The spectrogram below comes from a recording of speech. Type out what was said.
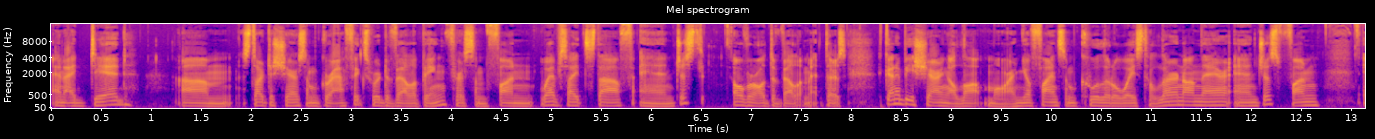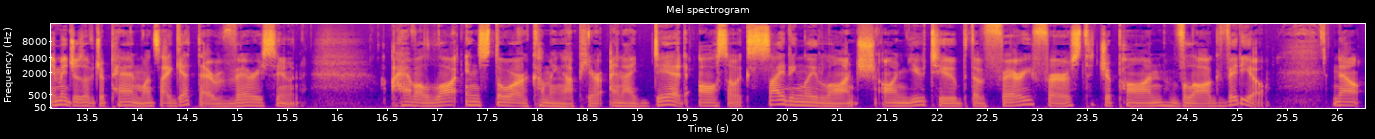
And I did um, start to share some graphics we're developing for some fun website stuff and just overall development. There's going to be sharing a lot more, and you'll find some cool little ways to learn on there and just fun images of Japan once I get there very soon. I have a lot in store coming up here, and I did also excitingly launch on YouTube the very first Japan vlog video. Now,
